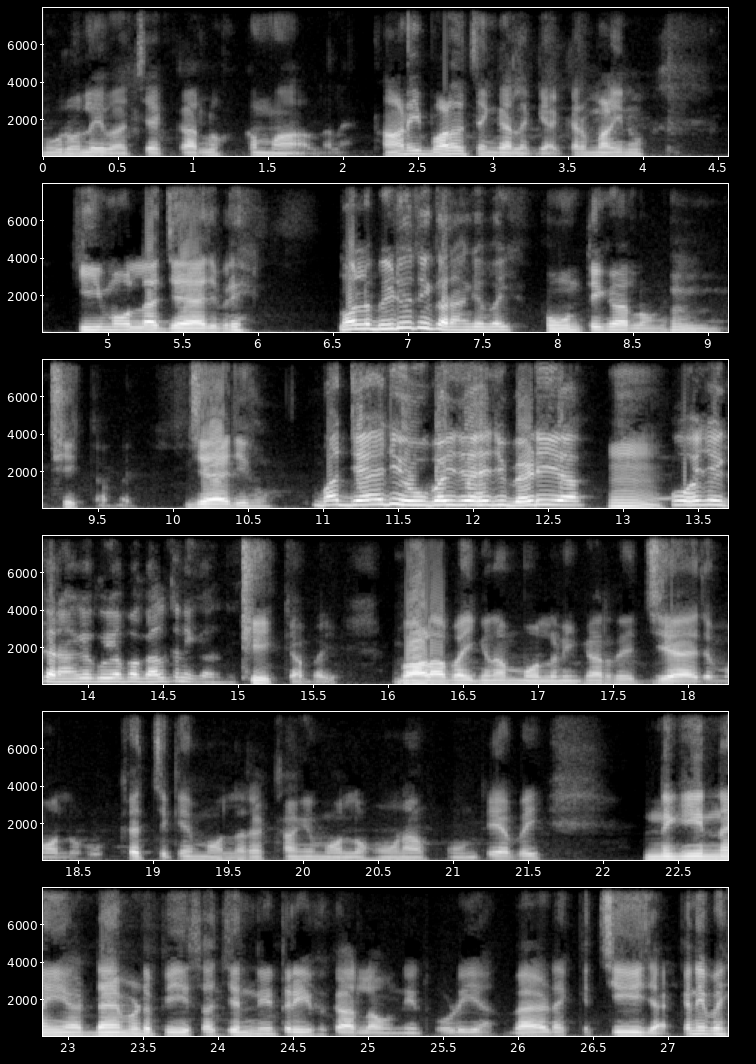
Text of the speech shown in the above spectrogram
ਮੂਰੋਂ ਲੇਵਾ ਚੈੱਕ ਕਰ ਲੋ ਕਮਾਲ ਦਾ ਲੈ। ਥਾਣੀ ਬੜਾ ਚੰਗਾ ਲੱਗਿਆ ਕਰਮ ਵਾਲੀ ਨੂੰ। ਕੀ ਮੁੱਲ ਆ ਜਾਇਜ਼ ਵੀਰੇ? ਮੁੱਲ ਵੀਡੀਓ ਤੇ ਹੀ ਕਰਾਂਗੇ ਬਾਈ। ਫੋਨ ਤੇ ਹੀ ਕਰ ਲਓਗੇ? ਹੂੰ। ਠੀਕ ਆ ਬਾਈ। ਜਾਇਜ਼ ਹੀ ਹੋ? ਬਸ ਜੈ ਜੀ ਹੋਊ ਬਾਈ ਜਿਹੇ ਜੀ ਬਹਿੜੀ ਆ। ਹੂੰ। ਉਹੋ ਜਿਹਾ ਹੀ ਕਰਾਂਗੇ ਕੋਈ ਆਪਾਂ ਗਲਤ ਨਹੀਂ ਕਰਦੇ। ਠੀਕ ਆ ਬਾਈ। ਬਾਲਾ ਬਾਈ ਕਹਿੰਦਾ ਮੁੱਲ ਨਹੀਂ ਕਰਦੇ ਜਾਇਜ਼ ਮੁੱਲ ਹੋ ਖਿੱਚ ਕੇ ਮੁੱਲ ਰੱਖਾਂਗੇ ਮੁੱਲ ਹੋਣਾ ਫੋਨ ਤੇ ਆ ਬਾਈ। ਨਗੀਨਾ ਹੀ ਆ ਡਾਇਮੰਡ ਪੀਸ ਆ ਜਿੰਨੀ ਤਾਰੀਫ ਕਰ ਲਾ ਉਨੀ ਥੋੜੀ ਆ ਬੈਡ ਇੱਕ ਚੀਜ਼ ਆ ਕਿ ਨਹੀਂ ਬਾਈ?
